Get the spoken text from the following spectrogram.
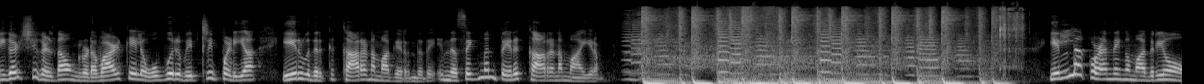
நிகழ்ச்சிகள் தான் உங்களோட வாழ்க்கையில் ஒவ்வொரு வெற்றிப்படியாக ஏறுவதற்கு காரணமாக இருந்தது. இந்த செக்மெண்ட் பேர் காரணம் ஆயிரம். எல்லா குழந்தைங்க மாதிரியும்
